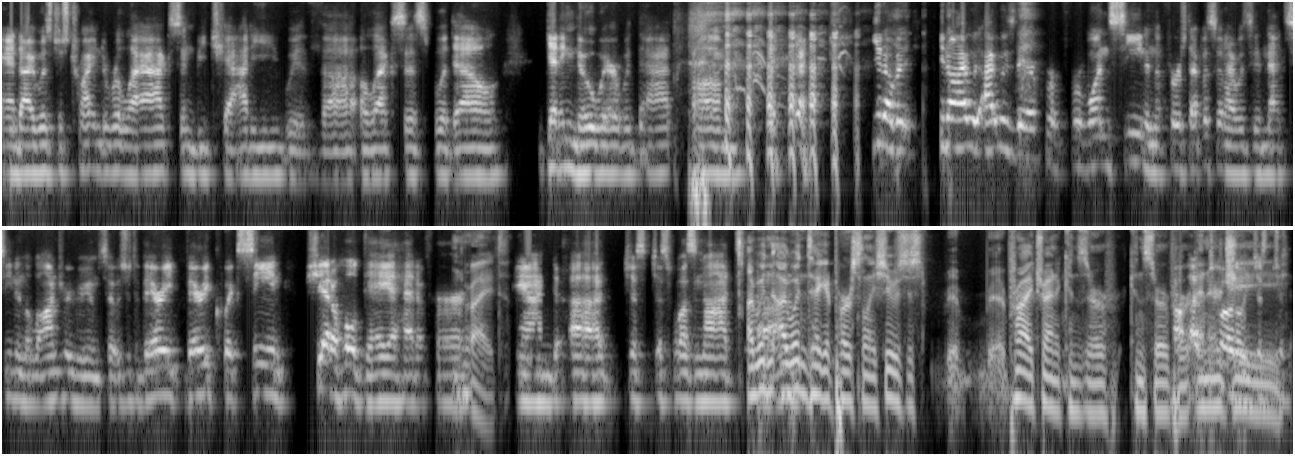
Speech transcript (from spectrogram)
and I was just trying to relax and be chatty with uh, Alexis Bledel, getting nowhere with that. Um, you know, but you know, I wa- I was there for for one scene in the first episode. I was in that scene in the laundry room, so it was just a very very quick scene. She had a whole day ahead of her, Right. and uh, just just was not. I wouldn't. I um, wouldn't take it personally. She was just uh, probably trying to conserve conserve her uh, totally just, energy just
